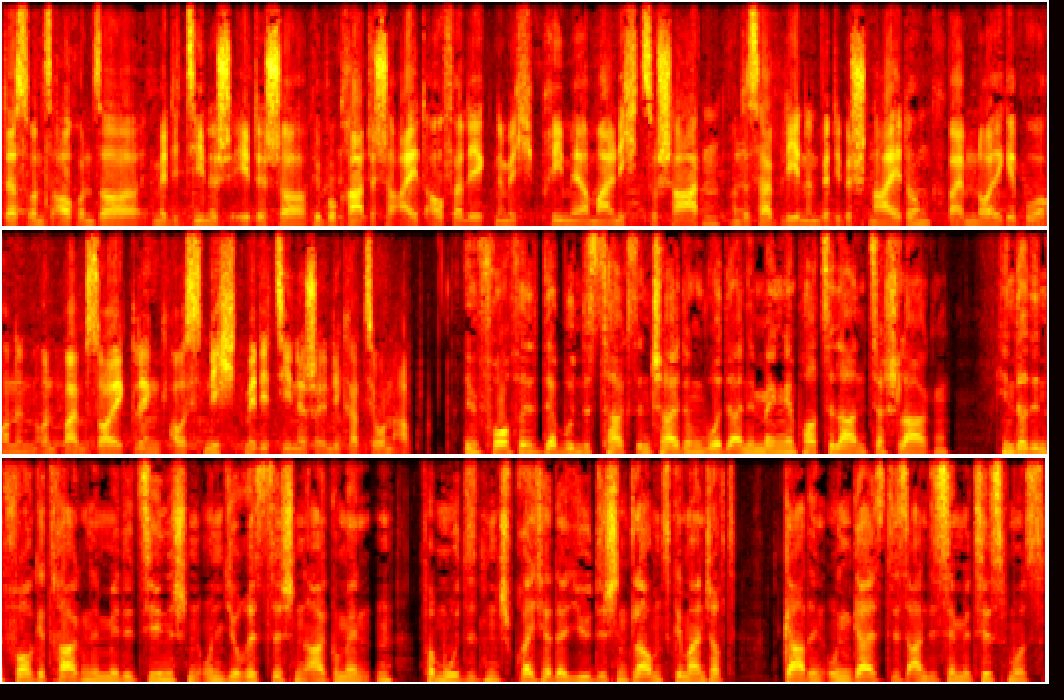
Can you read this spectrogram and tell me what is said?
das uns auch unser medizinisch-ethischer hippokratischer Eid auferlegt, nämlich primär mal nicht zu schaden. Und deshalb lehnen wir die Beschneidung beim Neugeborenen und beim Säugling aus nicht medizinischer Indikation ab. Im Vorfeld der Bundestagsentscheidung wurde eine Menge Porzellan zerschlagen. Hinter den vorgetragenen medizinischen und juristischen Argumenten vermuteten Sprecher der jüdischen Glaubensgemeinschaft gar den Ungeist des Antisemitismus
